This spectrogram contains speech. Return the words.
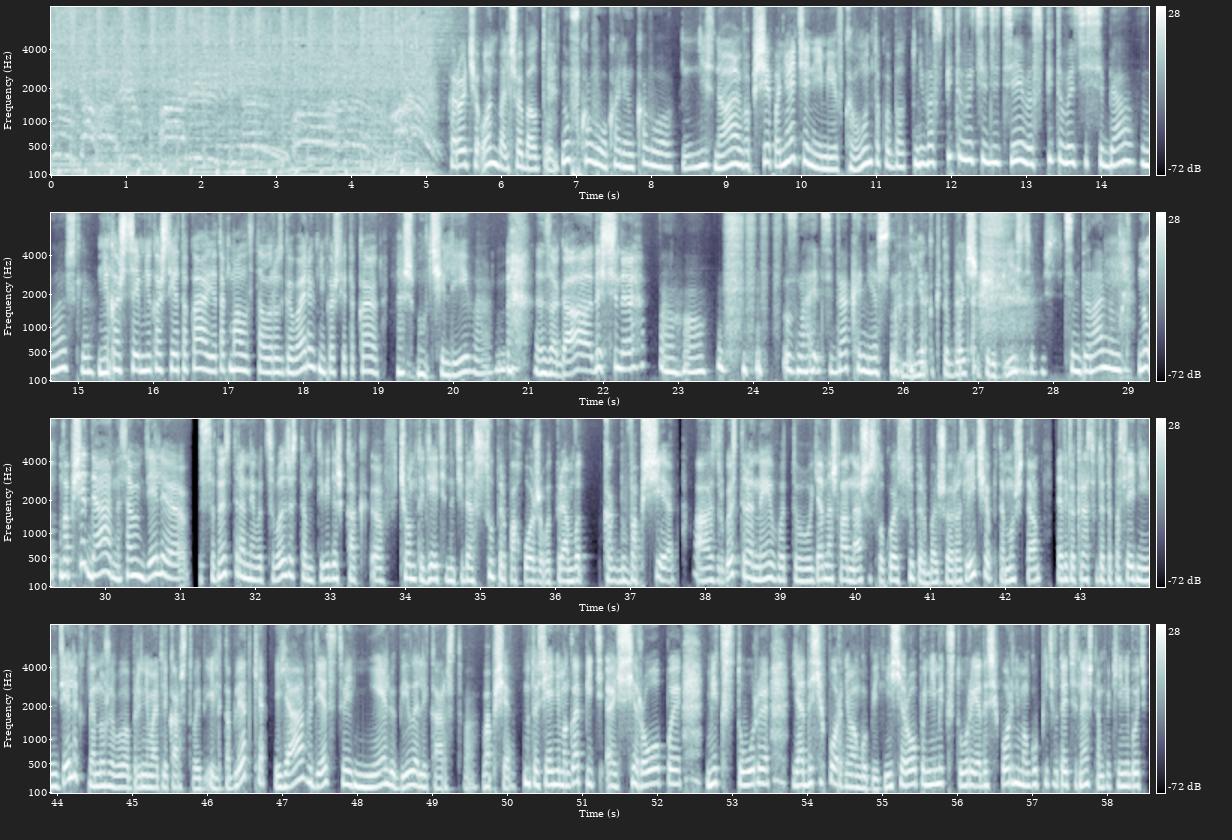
Короче, он большой болтун. Ну, в кого, Карин, в кого? Не знаю, вообще понятия не имею, в кого он такой болтун. Не воспитывайте детей, воспитывайте себя, знаешь ли. Мне кажется, мне кажется, я такая, я так мало стала разговаривать, мне кажется, я такая, знаешь, молчаливая, загадочная. Ага. Зная тебя, конечно. Я как-то больше переписываюсь. Темперамент. Ну, вообще, да, на самом деле, с одной стороны, вот с возрастом ты видишь, как э, в чем-то дети на тебя супер похожи. Вот прям вот как бы вообще. А с другой стороны, вот я нашла наше с Лукой супер большое различие, потому что это как раз вот эта последняя неделя, когда нужно было принимать лекарства или таблетки. Я в детстве не любила лекарства вообще. Ну, то есть я не могла пить э, сиропы, микстуры. Я до сих пор не могу пить ни сиропы, ни микстуры. Я до сих пор не могу пить вот эти, знаешь, там какие-нибудь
